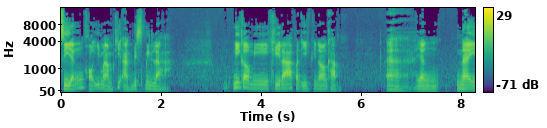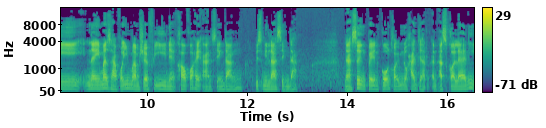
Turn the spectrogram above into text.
เสียงของอิหมัมที่อ่านบิสมิลลานี่ก็มีخلاف กันอีกพี่น้องครับอ่าอย่างในในมัซฮับของอิหมัมชาฟีอีเนี่ยเขาก็ให้อ่านเสียงดังบิสมิลลาเสียงดังนะซึ่งเป็นقول ของอิบนุฮะญัรอัลอัสกอลานี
